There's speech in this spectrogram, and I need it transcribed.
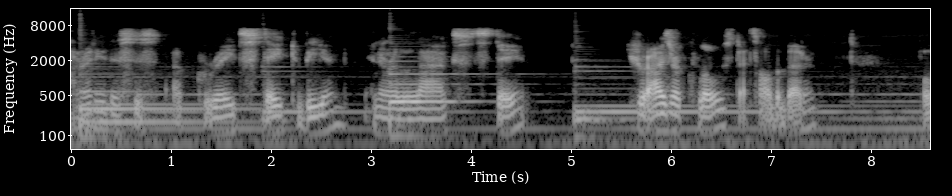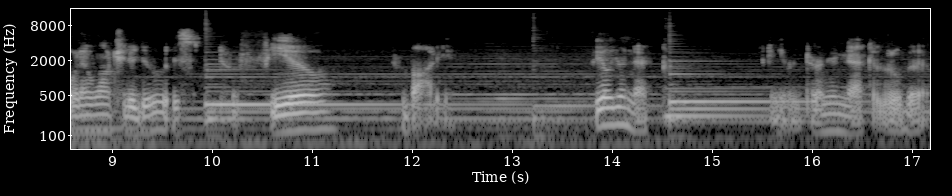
Already, this is a great state to be in, in a relaxed state. If your eyes are closed, that's all the better. But what I want you to do is to feel your body. Feel your neck. You can even turn your neck a little bit.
